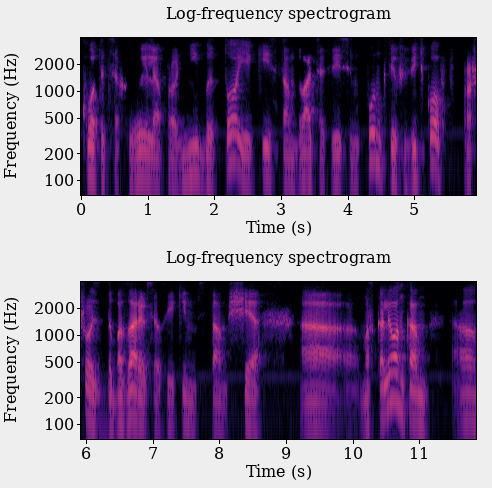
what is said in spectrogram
котиться хвиля про нібито якісь там 28 пунктів. Відьков про щось добазарився з якимсь там ще а, москальонкам, а,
